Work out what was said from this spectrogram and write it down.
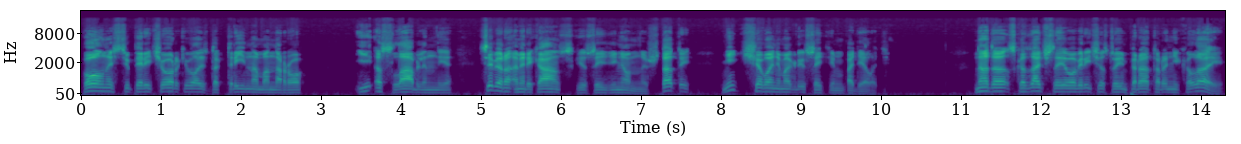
полностью перечеркивалась доктрина Монро, и ослабленные североамериканские Соединенные Штаты ничего не могли с этим поделать. Надо сказать, что его величество императора Николай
